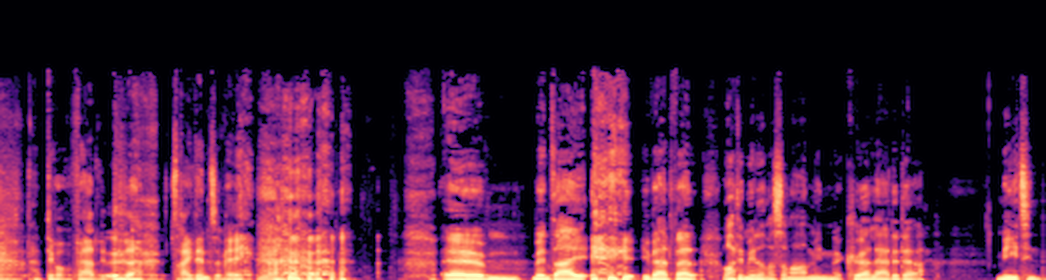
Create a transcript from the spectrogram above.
det var forfærdeligt, det der. Træk den tilbage. øhm, men der er i, hvert fald... Åh, det mindede mig så meget om min kørelærer, det der. Metin.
